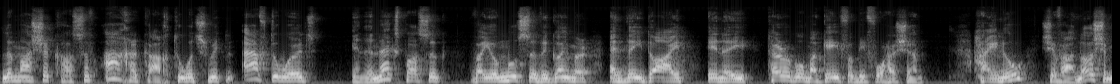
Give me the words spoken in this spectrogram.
lemashekasuf acharkach to what's written afterwards in the next pasuk Vayomusa v'goimer, and they died in a terrible magefa before Hashem. Hainu shevanoshim.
